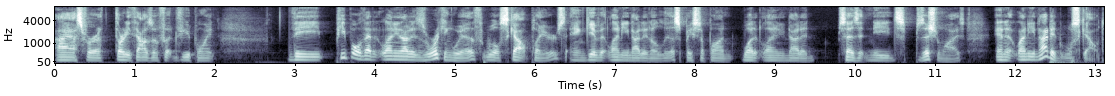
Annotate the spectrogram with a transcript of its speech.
I asked for a 30,000 foot viewpoint. The people that Atlanta United is working with will scout players and give Atlanta United a list based upon what Atlanta United says it needs position wise, and Atlanta United will scout.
